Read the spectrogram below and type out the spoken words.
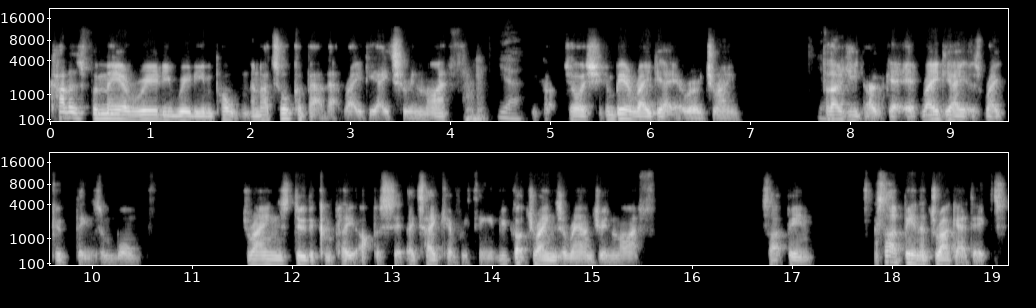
colours for me are really, really important. And I talk about that radiator in life. yeah You've got a choice. You can be a radiator or a drain. For those of you who don't get it, radiators rate good things and warmth. Drains do the complete opposite. They take everything. If you've got drains around you in life, it's like being it's like being a drug addict,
